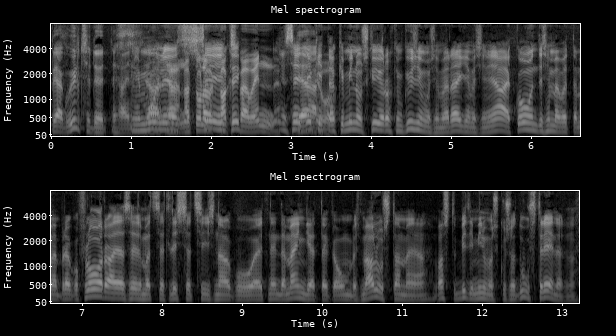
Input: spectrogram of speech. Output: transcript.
peaaegu üldse tööd teha. Nad tulevad kaks päeva enne. see tekitabki minus kõige rohkem küsimusi, me räägime siin hea, et koondise, me võtame praegu Flora ja selles mõttes, et lihtsalt siis nagu, et nende mängijatega umbes me alustame ja vastupidi, minu meelest, kui sa oled uus treener, noh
